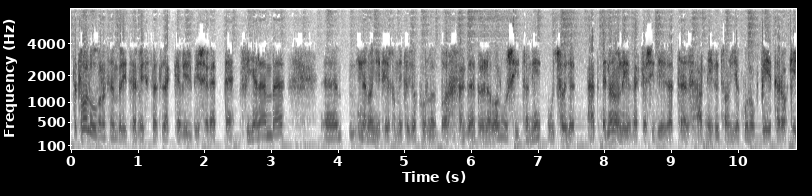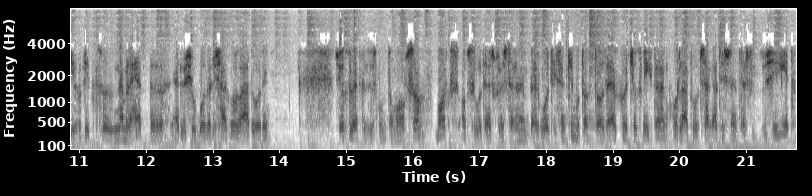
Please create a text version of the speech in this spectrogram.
Tehát valóban az emberi természetet legkevésbé se vette figyelembe, minden annyit ér, amit a gyakorlatban meg lehet belőle valósítani, úgyhogy hát egy nagyon érdekes idézettel zárnék. Itt van ugye Konok Péter, aki, akit nem lehet erős jobboldalisággal vádolni. És a következőt mondtam Marxa, Marx abszolút erkölcstelen ember volt, hiszen kimutatta az erkölcsök végtelen korlátoltságát és rendszerfüggőségét.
